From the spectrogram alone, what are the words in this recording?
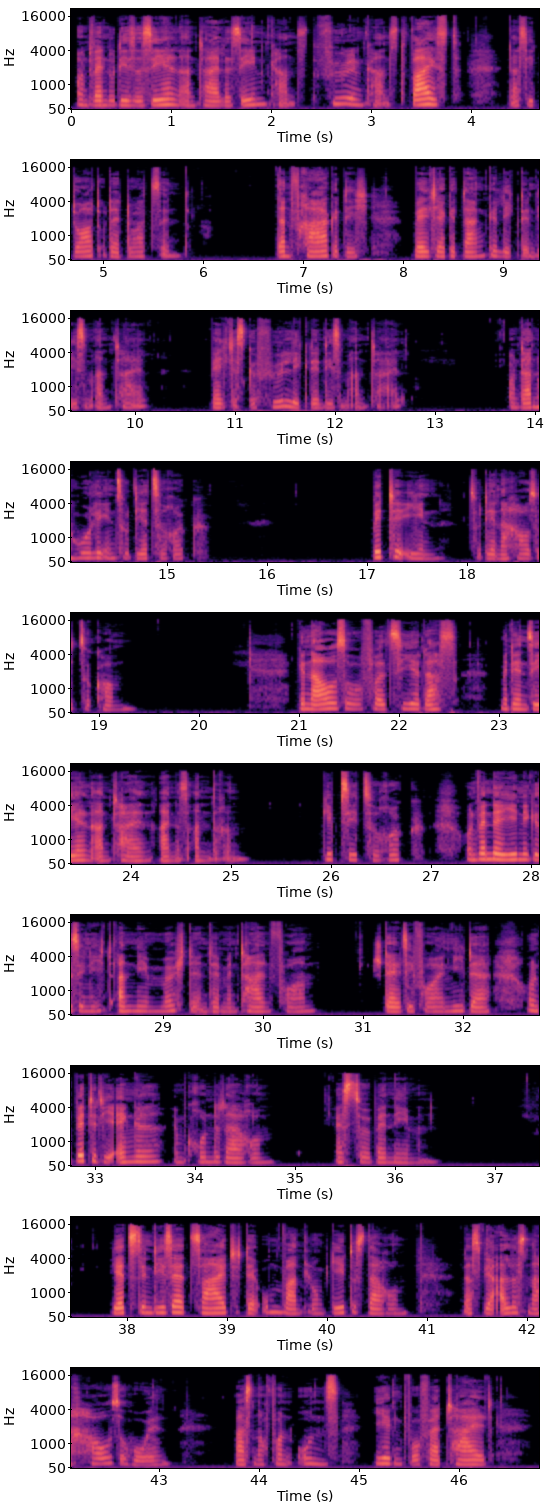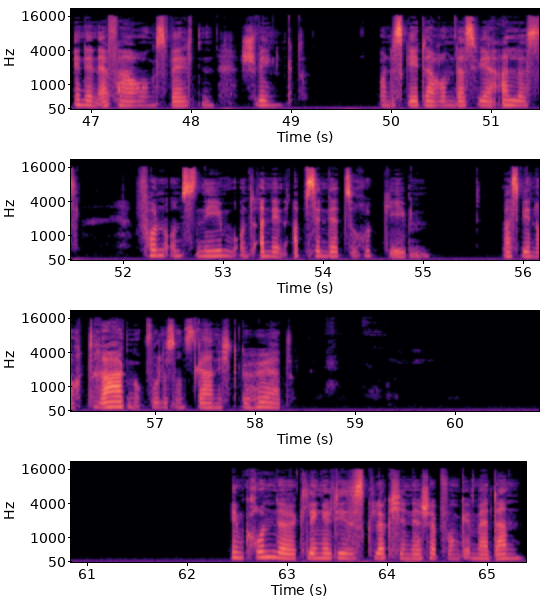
Und wenn du diese Seelenanteile sehen kannst, fühlen kannst, weißt, dass sie dort oder dort sind, dann frage dich, welcher Gedanke liegt in diesem Anteil, welches Gefühl liegt in diesem Anteil, und dann hole ihn zu dir zurück. Bitte ihn, zu dir nach Hause zu kommen. Genauso vollziehe das mit den Seelenanteilen eines anderen. Gib sie zurück, und wenn derjenige sie nicht annehmen möchte in der mentalen Form, stell sie vorher nieder und bitte die Engel im Grunde darum, es zu übernehmen. Jetzt in dieser Zeit der Umwandlung geht es darum, dass wir alles nach Hause holen, was noch von uns irgendwo verteilt in den Erfahrungswelten schwingt. Und es geht darum, dass wir alles von uns nehmen und an den Absender zurückgeben, was wir noch tragen, obwohl es uns gar nicht gehört. Im Grunde klingelt dieses Glöckchen der Schöpfung immer dann,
